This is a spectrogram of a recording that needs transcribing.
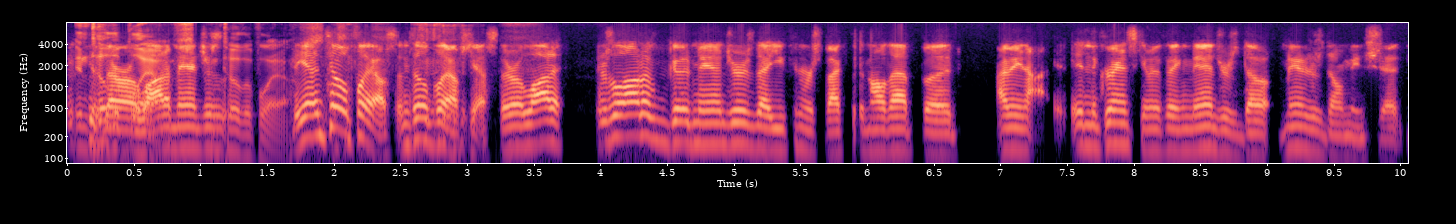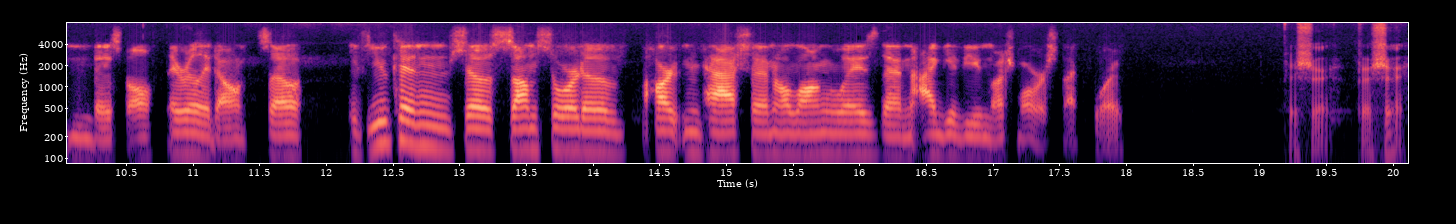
Until there the are a lot of managers- Until the playoffs. Yeah, until the playoffs. Until the playoffs, yes, there are a lot of there's a lot of good managers that you can respect and all that, but I mean, in the grand scheme of things, managers don't managers don't mean shit in baseball. They really don't. So if you can show some sort of heart and passion along the ways, then I give you much more respect for it. For sure, for sure.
